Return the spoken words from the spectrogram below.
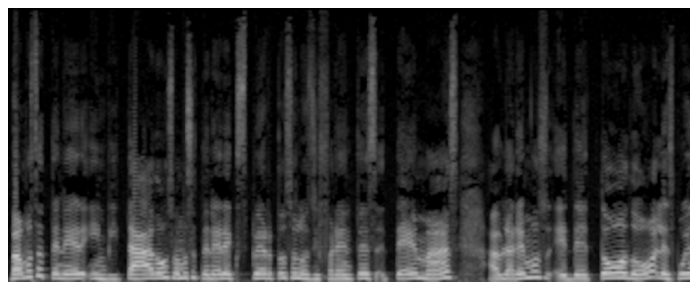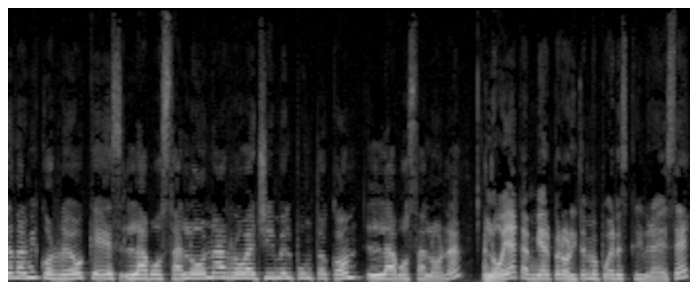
Vamos a tener invitados, vamos a tener expertos en los diferentes temas. Hablaremos eh, de todo. Les voy a dar mi correo que es lavozalona.gmail.com, lavozalona. Lo voy a cambiar, pero ahorita me pueden escribir a ese.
